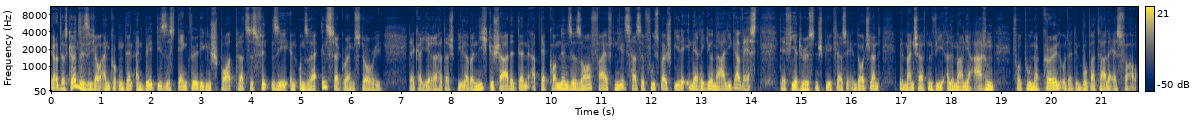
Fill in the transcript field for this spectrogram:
Ja, das können Sie sich auch angucken, denn ein Bild dieses denkwürdigen Sportplatzes finden Sie in unserer Instagram-Story. Der Karriere hat das Spiel aber nicht geschadet, denn ab der kommenden Saison pfeift Nils Hasse Fußballspiele in der Regionalliga West, der vierthöchsten Spielklasse in Deutschland, mit Mannschaften wie Alemannia Aachen, Fortuna Köln oder dem Wuppertaler SV.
